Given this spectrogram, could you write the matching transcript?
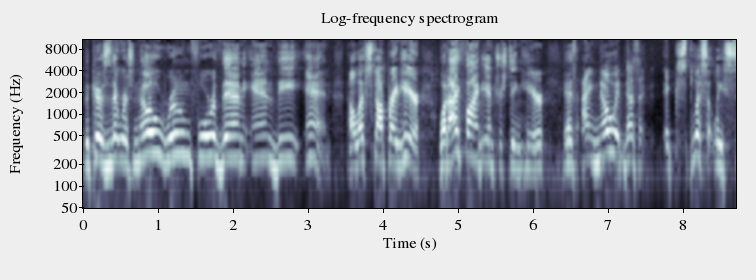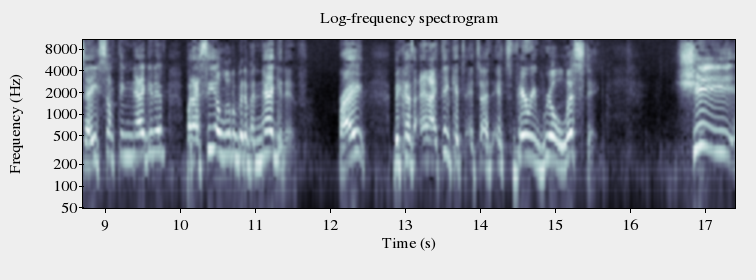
because there was no room for them in the inn. Now let's stop right here. What I find interesting here is I know it doesn't explicitly say something negative, but I see a little bit of a negative, right? Because, and I think it's, it's, it's very realistic. She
